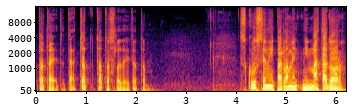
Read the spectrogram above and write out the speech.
toto, je, to, to, toto sleduj, toto. Skúsený parlamentný matador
